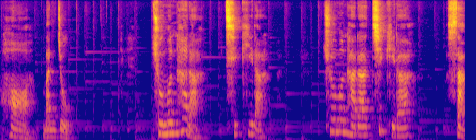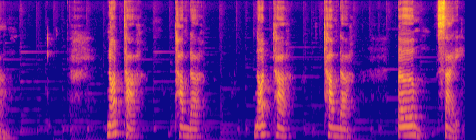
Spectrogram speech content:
허 만족. 주문하라 지키라. 주문하라 지키라. 쌍. 넣다 담다. 넣다 담다. 음 사이.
